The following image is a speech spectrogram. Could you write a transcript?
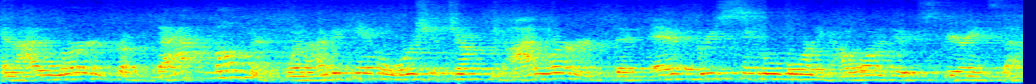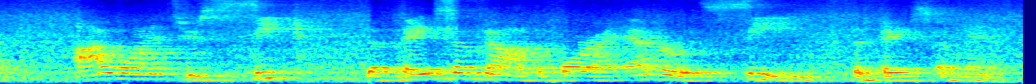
And I learned from that moment, when I became a worship junkie, I learned that every single morning I wanted to experience that. I wanted to seek the face of God before I ever would see the face of man.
